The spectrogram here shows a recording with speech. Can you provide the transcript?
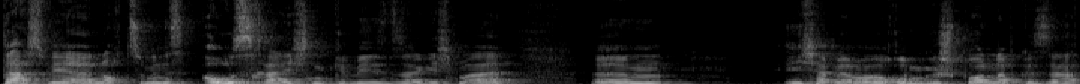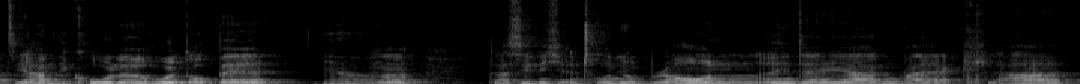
Das wäre noch zumindest ausreichend gewesen, sage ich mal. Ähm, ich habe ja mal rumgesponnen, habe gesagt, sie haben die Kohle, holt auch Bell. Ja. Ne? Dass sie nicht Antonio Brown hinterherjagen, war ja klar,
